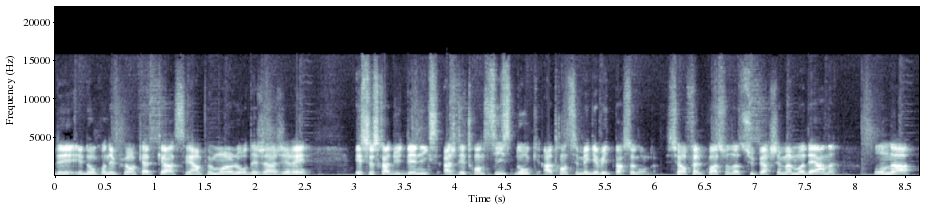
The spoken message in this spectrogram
HD et donc on n'est plus en 4K. C'est un peu moins lourd déjà à gérer et ce sera du DNX HD36, donc à 36 Mbps par seconde. Si on fait le point sur notre super schéma moderne, on a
